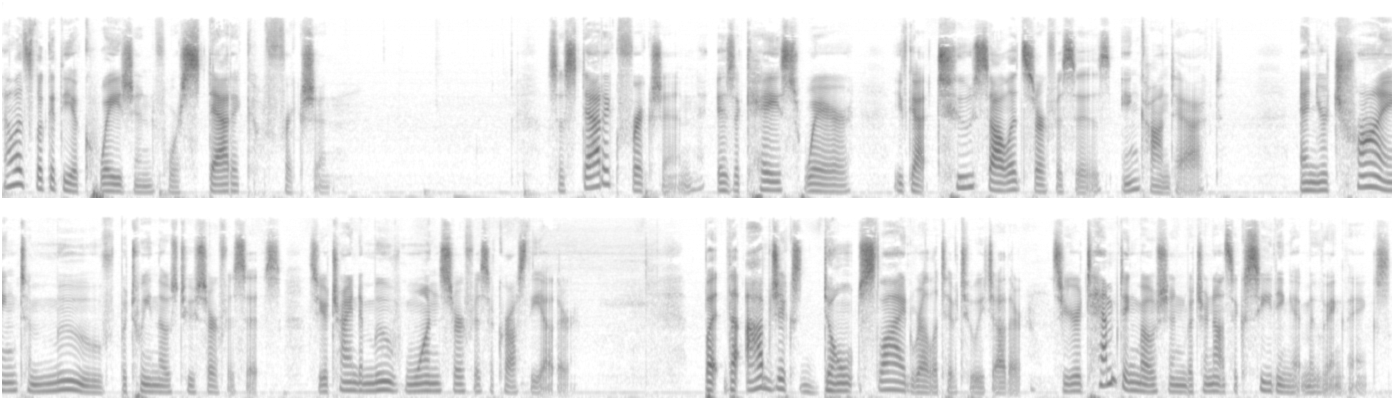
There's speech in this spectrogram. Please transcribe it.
Now let's look at the equation for static friction. So static friction is a case where you've got two solid surfaces in contact and you're trying to move between those two surfaces. So you're trying to move one surface across the other. But the objects don't slide relative to each other. So you're attempting motion, but you're not succeeding at moving things.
